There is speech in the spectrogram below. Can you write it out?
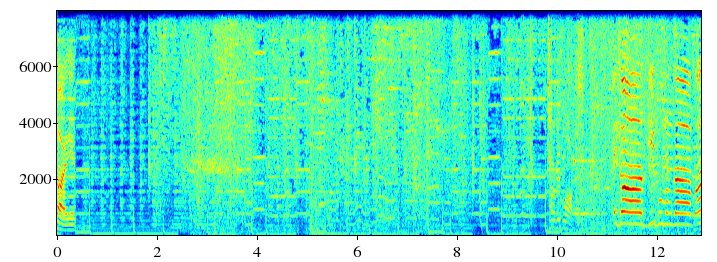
Target. Target locked. Ay, gagi! Bumangga pa!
